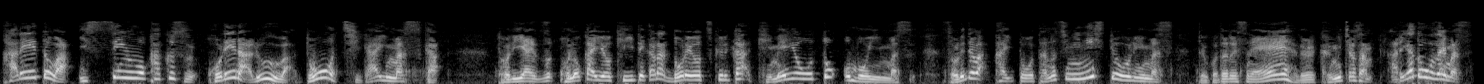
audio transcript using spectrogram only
カレーとは一線を画す、これらルーはどう違いますか？とりあえず、この回を聞いてからどれを作るか決めようと思います。それでは、回答を楽しみにしております。ということですね。ルークミチョさん、ありがとうございます。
